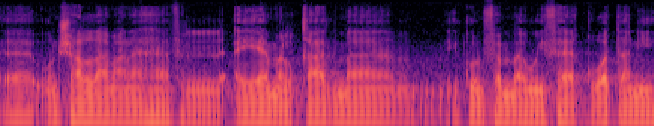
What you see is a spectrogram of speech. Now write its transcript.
آه، وإن شاء الله معناها في الأيام القادمة يكون فما وفاق وطني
